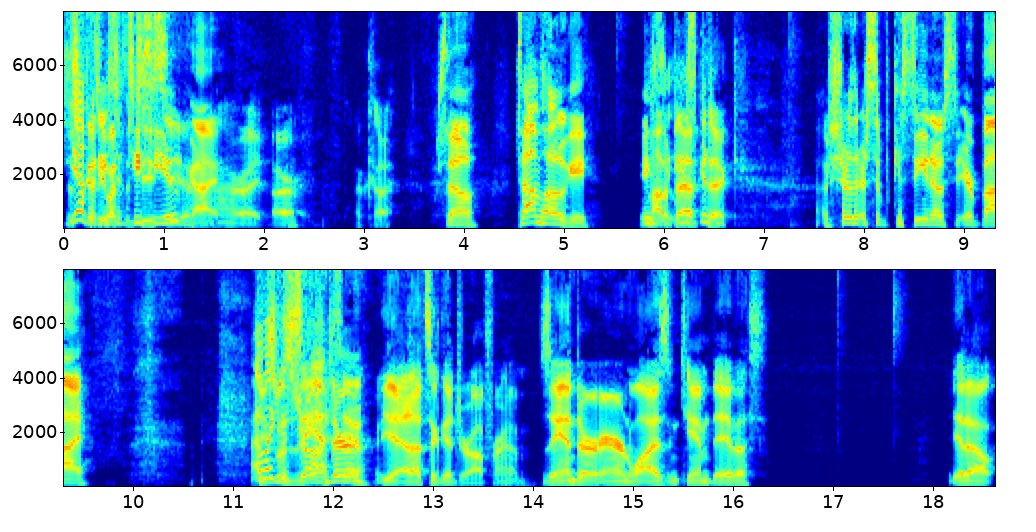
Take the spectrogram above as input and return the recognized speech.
Just Yeah, but he he's went a to TCU guy. All right, all right, okay. So Tom Hoge, He's- Not a bad gonna- pick. I'm sure there's some casinos nearby. I He's like with Xander. too. Yeah, that's a good draw for him. Xander, Aaron Wise, and Cam Davis. You know,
